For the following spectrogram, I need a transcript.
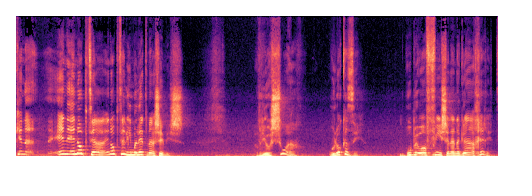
כן, אין, אין אופציה, אין אופציה להימלט מהשמש. אבל יהושע הוא לא כזה, הוא באופי של הנהגה אחרת.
